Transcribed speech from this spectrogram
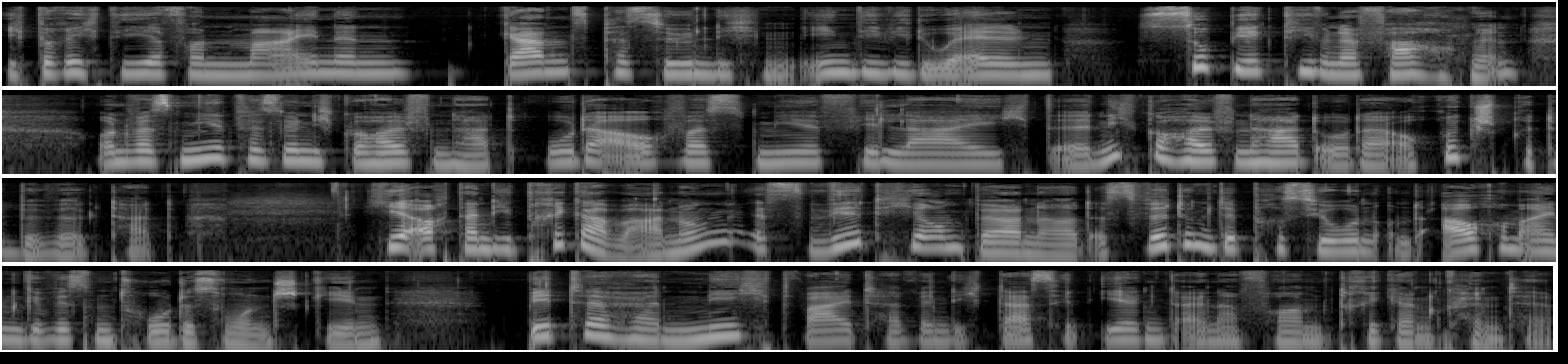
Ich berichte hier von meinen ganz persönlichen, individuellen, subjektiven Erfahrungen und was mir persönlich geholfen hat oder auch was mir vielleicht äh, nicht geholfen hat oder auch Rückspritte bewirkt hat. Hier auch dann die Triggerwarnung. Es wird hier um Burnout, es wird um Depression und auch um einen gewissen Todeswunsch gehen. Bitte hör nicht weiter, wenn dich das in irgendeiner Form triggern könnte.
